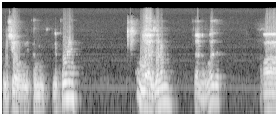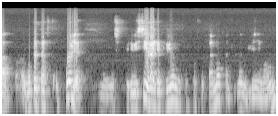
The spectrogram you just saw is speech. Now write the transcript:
Сначала в электромагнитное поле, лазером, сами лазер, а вот это поле значит, перевести радиоприемник, просто поймать на определенной длине волны,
